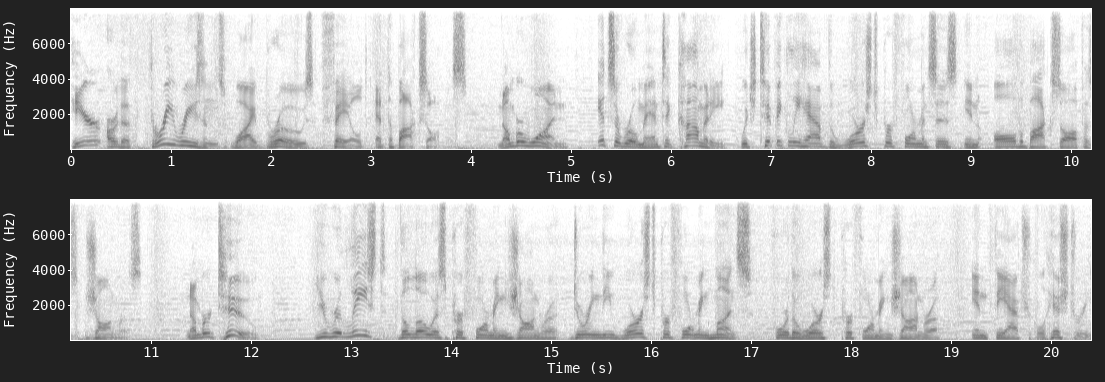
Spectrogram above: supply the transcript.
Here are the three reasons why Bros failed at the box office. Number one, it's a romantic comedy, which typically have the worst performances in all the box office genres. Number two, you released the lowest performing genre during the worst performing months for the worst performing genre in theatrical history,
